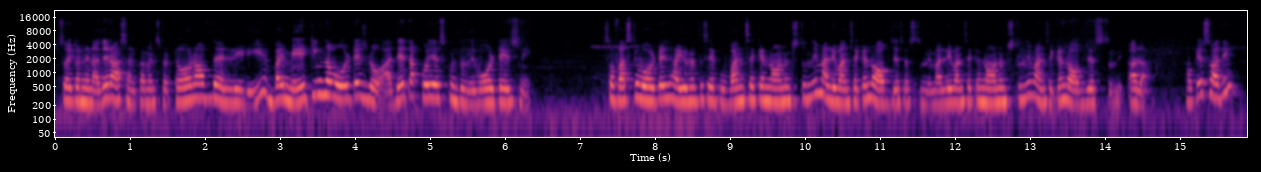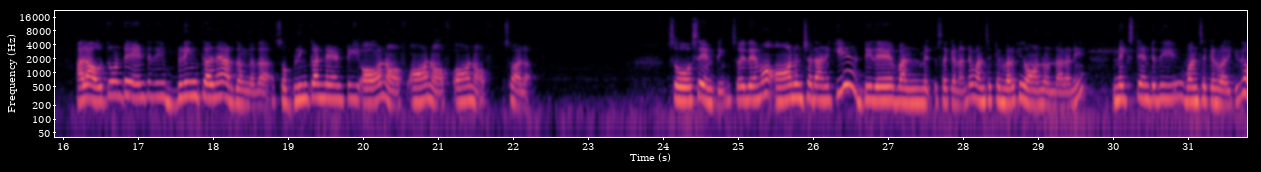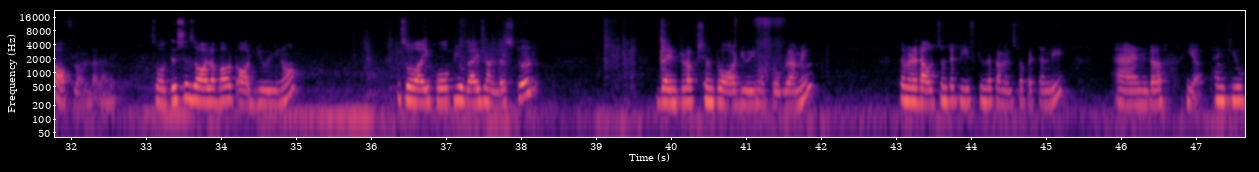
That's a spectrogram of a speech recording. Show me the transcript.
సో ఇక్కడ నేను అదే రాశాను కమెంట్స్లో turn off the LED by making the వోల్టేజ్లో అదే తక్కువ చేసుకుంటుంది వోల్టేజ్ని సో ఫస్ట్ వోల్టేజ్ హై ఉన్నంతసేపు వన్ సెకండ్ ఆన్ ఉంచుతుంది మళ్ళీ వన్ సెకండ్ ఆఫ్ చేసేస్తుంది మళ్ళీ వన్ సెకండ్ ఆన్ ఉంచుతుంది వన్ సెకండ్ ఆఫ్ చేస్తుంది అలా. ఓకే సో అది అలా అవుతూ ఉంటే ఏంటిది? బ్లింక్ అనే అర్థం కదా. సో బ్లింక్ అంటే ఏంటి? On off on off on off so అలా. సో సేమ్ థింగ్ సో ఇదేమో ఆన్ ఉంచడానికి డిలే వన్ సెకండ్ అంటే వన్ సెకండ్ వరకు ఇది ఆన్లో ఉండాలని. నెక్స్ట్ ఏంటిది? వన్ సెకండ్ వరకు ఇది ఆఫ్లో ఉండాలని. So this is all about Arduino so I hope you guys understood the introduction to Arduino programming so ఏమైనా డౌట్స్ ఉంటే ప్లీజ్ కింద కమెంట్స్లో పెట్టండి. And yeah thank you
